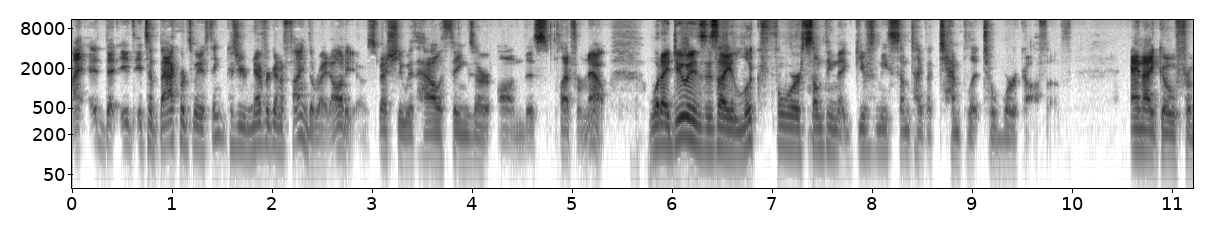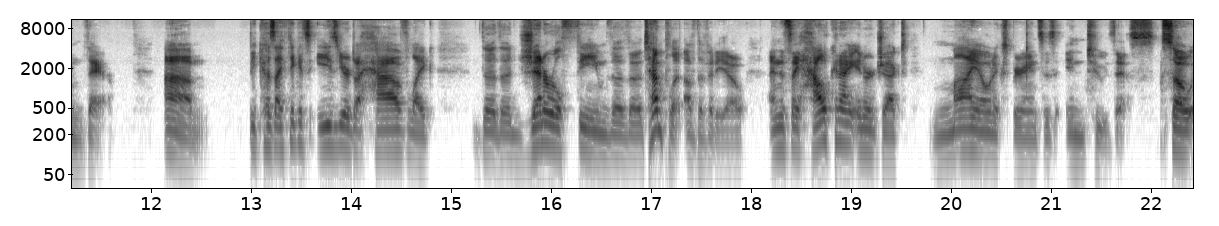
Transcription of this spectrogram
I, it, it's a backwards way of thinking because you're never going to find the right audio, especially with how things are on this platform now. What I do is is I look for something that gives me some type of template to work off of, and I go from there. Um, because I think it's easier to have like the the general theme, the the template of the video, and then say how can I interject my own experiences into this. So,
